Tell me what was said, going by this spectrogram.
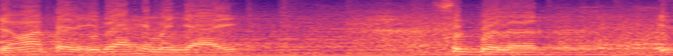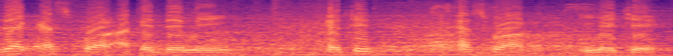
Je m'appelle Ibrahim Ndiaye, footballeur, Isaac Sport Academy, études espoir métier.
